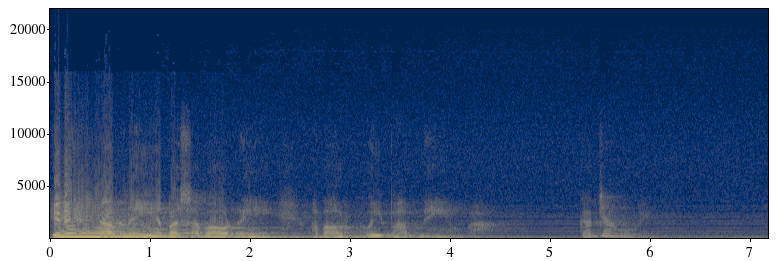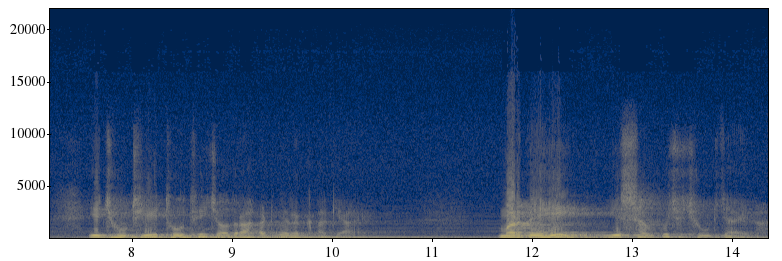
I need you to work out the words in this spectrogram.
कि नहीं, अब नहीं है बस अब और नहीं, अब और कोई पाप नहीं होगा। कब जागोगे ये झूठी थोथी चौधराहट में रखा क्या है? मरते ही ये सब कुछ छूट जाएगा।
